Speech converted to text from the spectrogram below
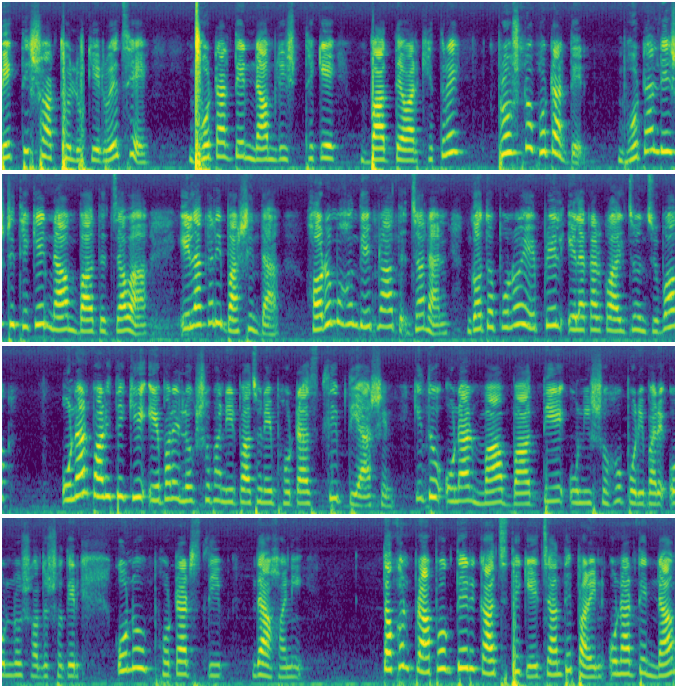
ব্যক্তি স্বার্থ লুকিয়ে রয়েছে? ভোটারদের নাম লিস্ট থেকে বাদ দেওয়ার ক্ষেত্রে প্রশ্ন ভোটারদের। ভোটার লিস্ট থেকে নাম বাদ যাওয়া এলাকারই বাসিন্দা হরমোহন দেবনাথ জানান, গত পনেরো এপ্রিল এলাকার কয়েকজন যুবক ওনার বাড়িতে গিয়ে এবারে লোকসভা নির্বাচনে ভোটার স্লিপ দিয়ে আসেন। কিন্তু ওনার মা বাদ দিয়ে উনি সহ পরিবারের অন্য সদস্যদের কোনো ভোটার স্লিপ দেওয়া হয়নি। তখন প্রাপকদের কাছ থেকে জানতে পারেন ওনারদের নাম,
